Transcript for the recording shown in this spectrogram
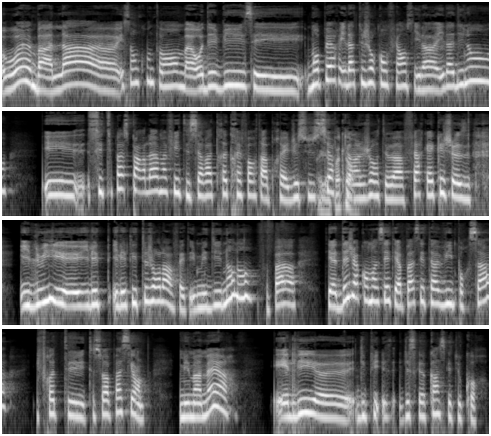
Ouais, bah là, euh, ils sont contents. Bah, au début, c'est mon père, il a toujours confiance. Il a, il a dit non. Et si tu passes par là, ma fille, tu seras très très forte après. Je suis Il a sûre qu'un jour tu vas faire quelque chose. Et lui, il est, il était toujours là en fait. Il me dit non non, faut pas. Tu as déjà commencé, tu as passé ta vie pour ça. Il faut que tu, sois patiente. Mais ma mère, elle dit euh, depuis jusqu'à quand est-ce que tu cours?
